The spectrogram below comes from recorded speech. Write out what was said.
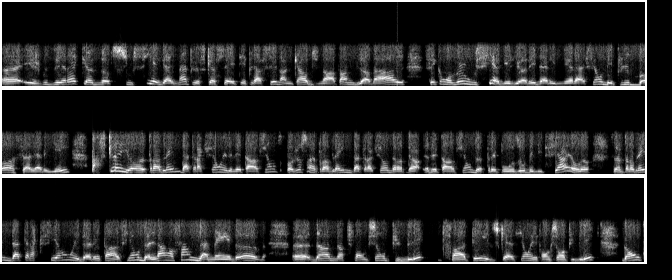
Euh, et je vous dirais que notre souci également, puisque ça a été placé dans le cadre d'une entente globale, c'est qu'on veut aussi améliorer la rémunération des plus bas salariés, parce qu'il y a un problème d'attraction et de rétention. C'est pas juste un problème d'attraction et de ré- rétention de préposés aux bénéficiaires, là. C'est un problème d'attraction et de rétention de l'ensemble de la main-d'œuvre euh, dans notre fonction publique, santé, éducation et fonction publique. Donc,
